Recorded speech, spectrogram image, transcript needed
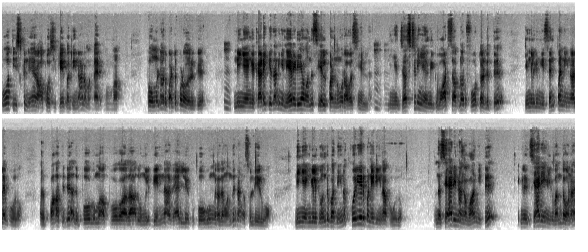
போத்தீஸ்க்கு நேர் ஆப்போசிட்லேயே பார்த்தீங்கன்னா நம்ம கடை இருக்குங்கம்மா. இப்போ உங்கள்கிட்ட ஒரு பட்டுப்புடவை இருக்கு. நீங்க எங்க கடைக்கு தான் நீங்க நேரடியா வந்து சேல் பண்ணணுங்கிற அவசியம் இல்லை. நீங்க ஜஸ்ட் நீங்க எங்களுக்கு வாட்ஸ்அப்ல ஒரு போட்டோ எடுத்து எங்களுக்கு நீங்க சென்ட் பண்ணீங்கனாலே போதும். அது பார்த்துட்டு அது போகுமா போகாதா அது உங்களுக்கு என்ன வேல்யூக்கு போகுங்கிறத வந்து நாங்க சொல்லிடுவோம் நீங்க எங்களுக்கு வந்து பாத்தீங்கன்னா கொரியர் பண்ணிட்டீங்கன்னா போதும். அந்த saree நாங்க வாங்கிட்டு எங்களுக்கு saree எங்களுக்கு வந்தோடனே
